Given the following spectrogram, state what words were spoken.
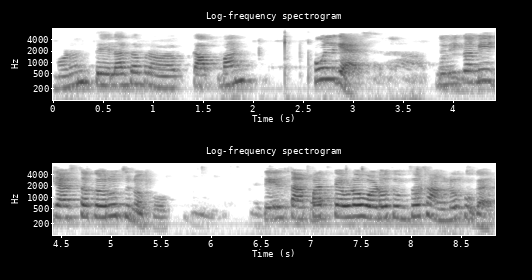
म्हणून तेलाचा तापमान? फुल गॅस तुम्ही कमी जास्त करूच नको. तेल तापात तेवढं वडो तुमचं चांगलं फुगाय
